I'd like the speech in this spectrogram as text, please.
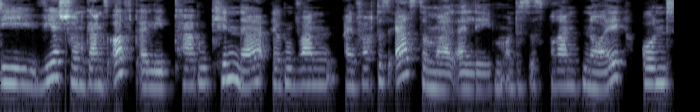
die wir schon ganz oft erlebt haben, Kinder irgendwann einfach das erste Mal erleben und es ist brandneu. Und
